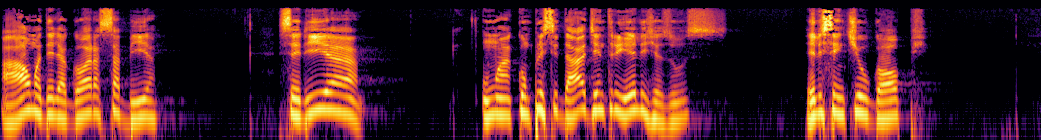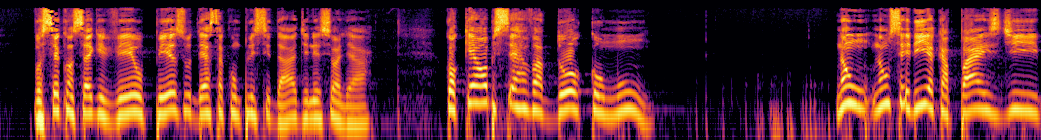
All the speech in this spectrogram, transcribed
A alma dele agora sabia. Seria uma cumplicidade entre ele e Jesus. Ele sentiu o golpe. Você consegue ver o peso dessa cumplicidade nesse olhar. Qualquer observador comum não, não seria capaz de,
